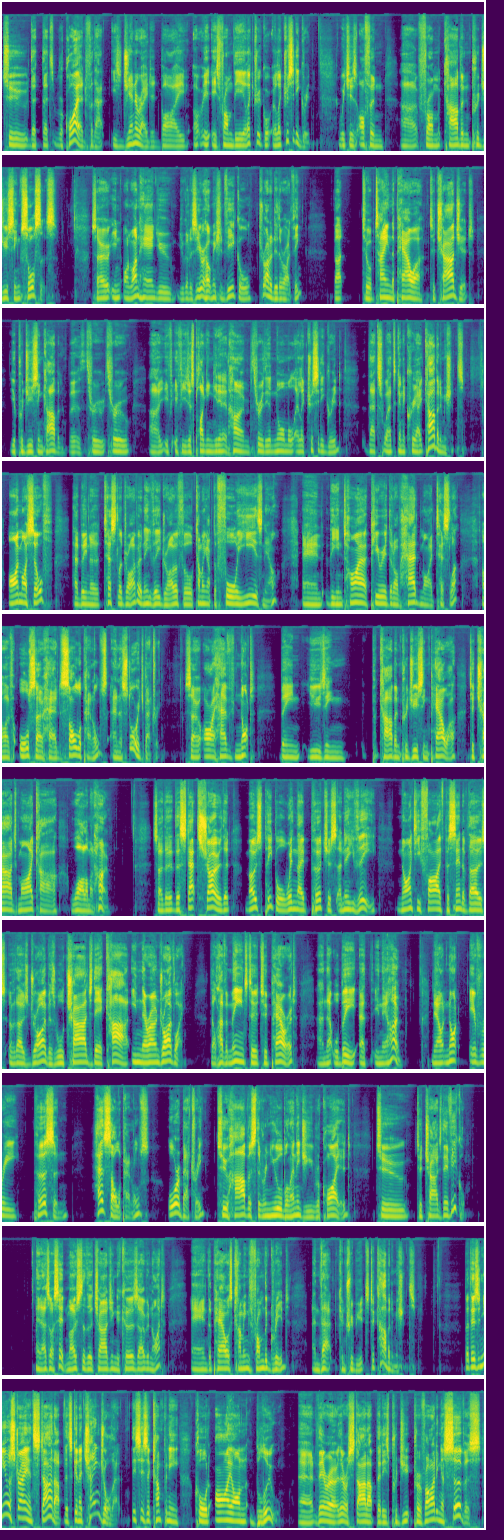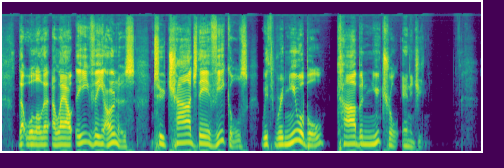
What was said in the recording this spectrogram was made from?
to that that's required for that is generated by uh, is from the electric electricity grid, which is often uh, from carbon producing sources. So, in on one hand, you you've got a zero emission vehicle trying to do the right thing, but to obtain the power to charge it, you're producing carbon uh, through through uh, if if you're just plugging it in at home through the normal electricity grid, that's what's going to create carbon emissions. I myself have been a Tesla driver, an EV driver for coming up to four years now. And the entire period that I've had my Tesla, I've also had solar panels and a storage battery. So I have not been using carbon producing power to charge my car while I'm at home. So the, the stats show that most people, when they purchase an EV, 95% of those of those drivers will charge their car in their own driveway. They'll have a means to to power it and that will be at in their home. Now, not every person has solar panels or a battery to harvest the renewable energy required to to charge their vehicle. And as I said, most of the charging occurs overnight and the power is coming from the grid and that contributes to carbon emissions. But there's a new Australian startup that's going to change all that. This is a company called Ion Blue. Uh, they're, a, they're a startup that is produ- providing a service that will al- allow EV owners to charge their vehicles with renewable carbon neutral energy.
